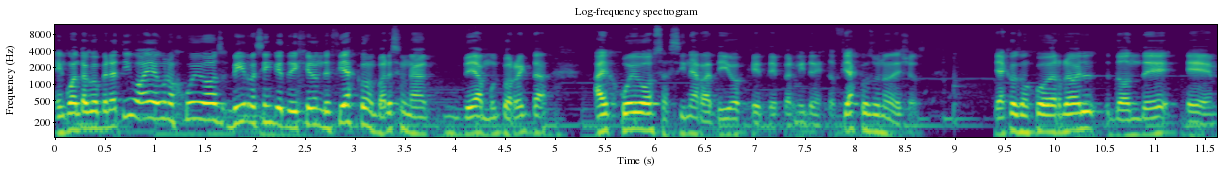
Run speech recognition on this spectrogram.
En cuanto a cooperativo, hay algunos juegos, vi recién que te dijeron de Fiasco, me parece una idea muy correcta. Hay juegos así narrativos que te permiten esto. Fiasco es uno de ellos. Fiasco es un juego de rol donde eh,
